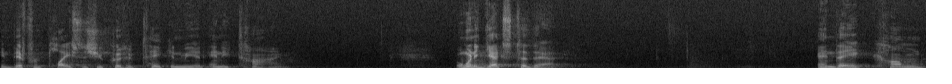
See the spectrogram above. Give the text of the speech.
in different places. You could have taken me at any time. But when he gets to that, and they come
